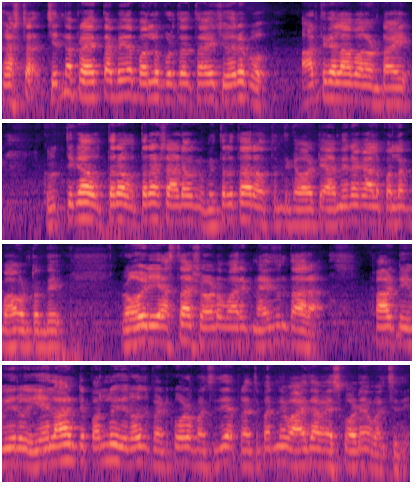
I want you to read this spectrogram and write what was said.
కష్ట చిన్న ప్రయత్నం మీద పనులు పుడుతాయి చివరకు ఆర్థిక లాభాలు ఉంటాయి. కృత్తిగా ఉత్తర ఉత్తరాషాఢ మిత్రతారవుతుంది కాబట్టి అన్ని రకాల పనులకు బాగుంటుంది. రోహిణి హస్త చూడడం వారికి నైజం తార. కాబట్టి వీరు ఎలాంటి పనులు ఈరోజు పెట్టుకోవడం మంచిది ప్రతి పనిని వాయిదా వేసుకోవడమే మంచిది.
